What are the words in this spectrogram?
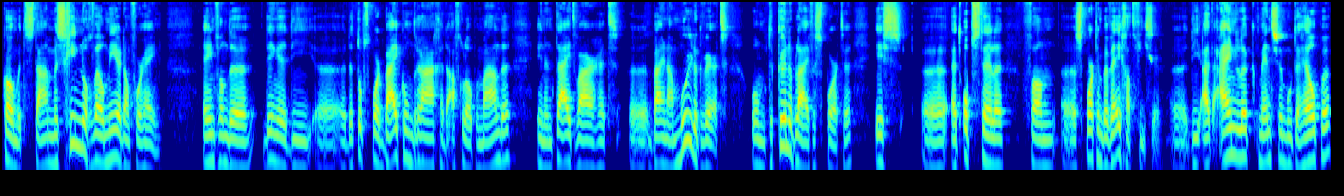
komen te staan. Misschien nog wel meer dan voorheen. Een van de dingen die uh, de topsport bij kon dragen de afgelopen maanden, in een tijd waar het uh, bijna moeilijk werd om te kunnen blijven sporten, is het opstellen van sport- en beweegadviezen. die uiteindelijk mensen moeten helpen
